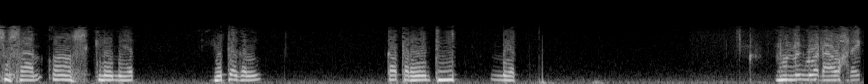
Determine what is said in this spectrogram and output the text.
soixante onze kilomètres yu tegal quatre-vingt-huit mètres nun nag noo daa wax rek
